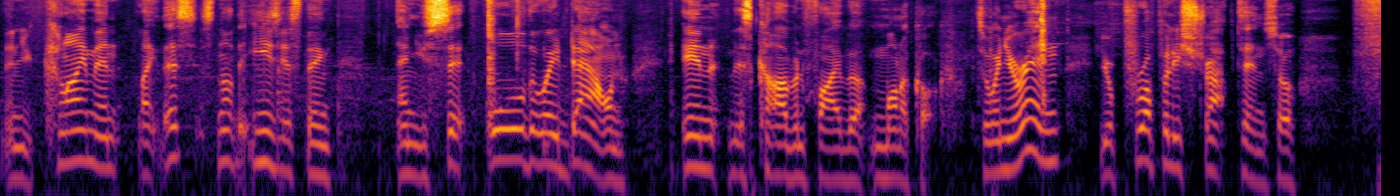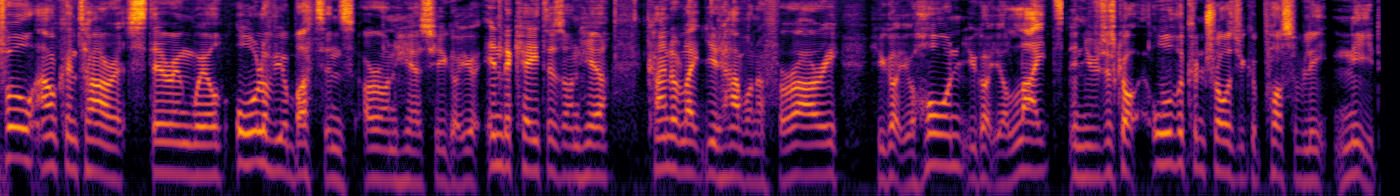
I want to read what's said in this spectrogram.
Then you climb in like this. It's not the easiest thing, and you sit all the way down in this carbon fiber monocoque. So when you're in, you're properly strapped in. So full Alcantara steering wheel. All of your buttons are on here. So you got your indicators on here, kind of like you'd have on a Ferrari. You got your horn, you got your lights, and you've just got all the controls you could possibly need.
